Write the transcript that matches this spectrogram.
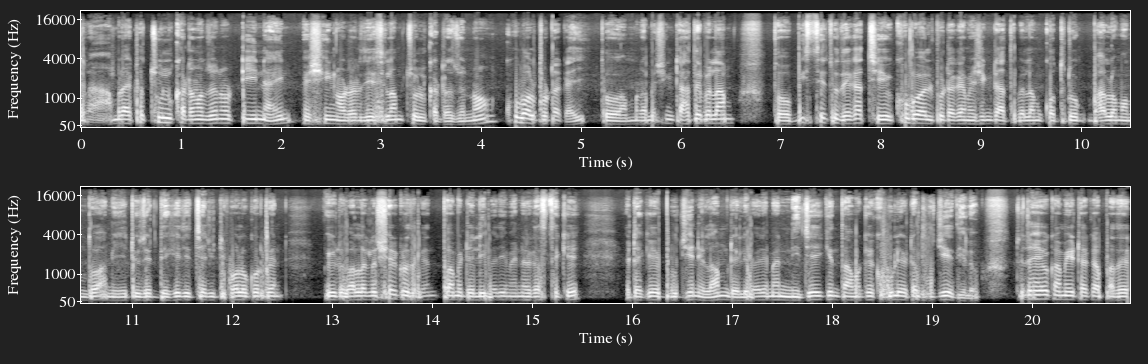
বন্ধুরা, আমরা একটা চুল কাটানোর জন্য টি নাইন মেশিন অর্ডার দিয়েছিলাম চুল কাটার জন্য। খুব অল্প টাকায় তো আমরা মেশিনটা হাতে পেলাম। তো বিস্তারিত দেখাচ্ছি, খুব অল্প টাকায় মেশিনটা হাতে পেলাম, কতটুকু ভালো মন্দ আমি এ টু জেড দেখে দিচ্ছি এটি ফলো করবেন। ভিডিও ভালো লাগলে শেয়ার করে দেবেন। তো আমি ডেলিভারি ম্যানের কাছ থেকে এটাকে বুঝিয়ে নিলাম। ডেলিভারি ম্যান নিজেই কিন্তু আমাকে খুলে এটা বুঝিয়ে দিল। তো যাই হোক, আমি এটাকে আপনাদের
